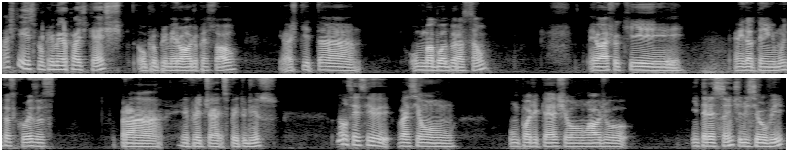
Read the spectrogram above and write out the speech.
Acho que é isso para um primeiro podcast ou para um primeiro áudio pessoal. Eu acho que tá uma boa duração. Eu acho que ainda tem muitas coisas para refletir a respeito disso. Não sei se vai ser um, um podcast ou um áudio interessante de se ouvir.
